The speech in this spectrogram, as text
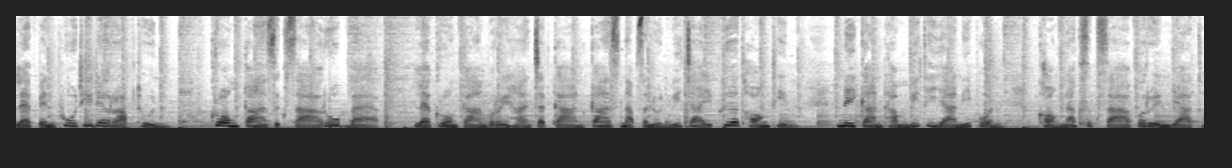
และเป็นผู้ที่ได้รับทุน โครงการศึกษารูปแบบ และโครงการบริหารจัดการการสนับสนุนวิจัยเพื่อท้องถิ่น ในการทำวิทยานิพนธ์ของนักศึกษาปริญญาโท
